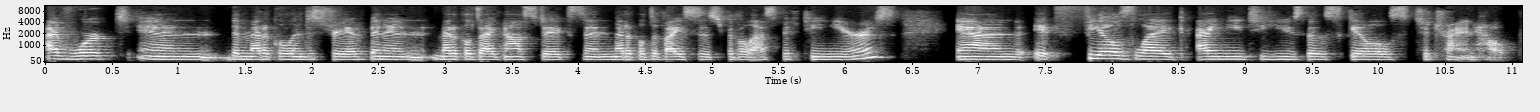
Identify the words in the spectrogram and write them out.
I've worked in the medical industry. I've been in medical diagnostics and medical devices for the last 15 years and it feels like i need to use those skills to try and help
